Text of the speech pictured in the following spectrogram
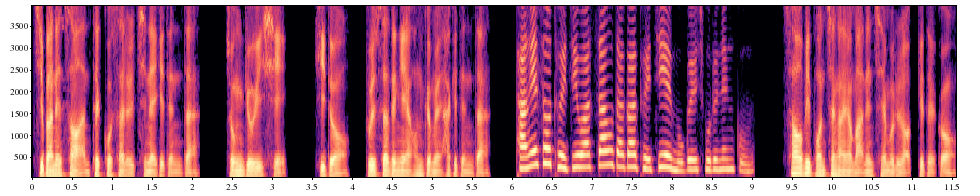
집안에서 안택고사를 지내게 된다. 종교의식, 기도, 불사 등의 헌금을 하게 된다. 방에서 돼지와 싸우다가 돼지의 목을 조르는 꿈. 사업이 번창하여 많은 재물을 얻게 되고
